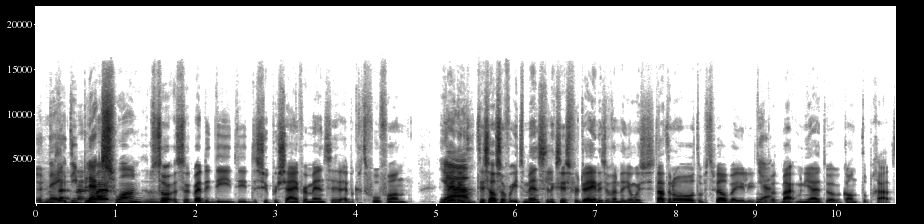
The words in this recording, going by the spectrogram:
nee, die Maar- Black maar- Swan. Zo, soort bij de, die, die, de supercijfer mensen heb ik het gevoel van... Ja, niet, het is alsof er iets menselijks is verdwenen. Zo van, de jongens, staat er nog wel wat op het spel bij jullie? Ja. Zo, Het maakt me niet uit welke kant het op gaat.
